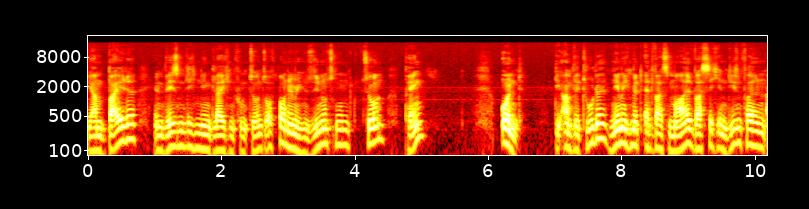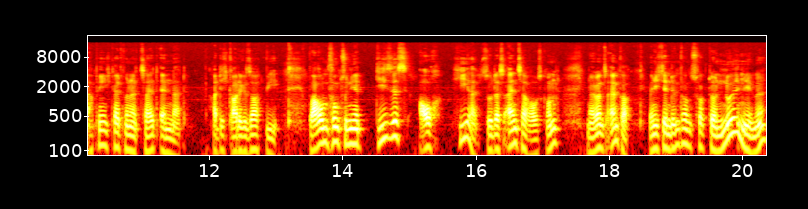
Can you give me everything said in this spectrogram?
Die haben beide im Wesentlichen den gleichen Funktionsaufbau, nämlich eine Sinusfunktion, Peng. Und die Amplitude nehme ich mit etwas mal, was sich in diesem Fall in Abhängigkeit von der Zeit ändert. Hatte ich gerade gesagt, wie. Warum funktioniert dieses auch hier, so dass 1 herauskommt? Na ganz einfach. Wenn ich den Dämpfungsfaktor 0 nehme,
